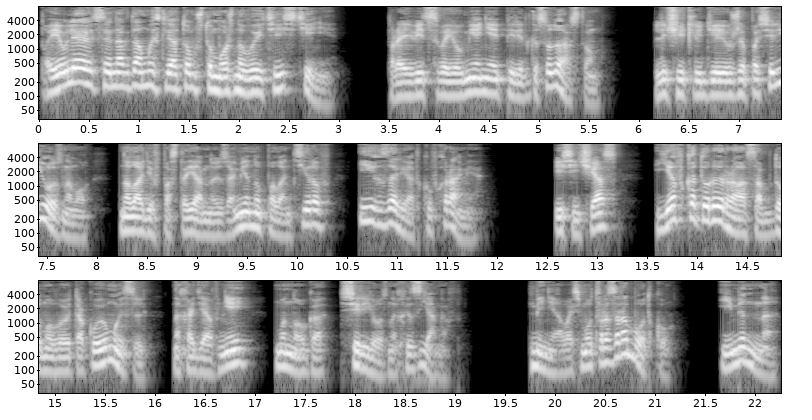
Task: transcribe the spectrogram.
Появляются иногда мысли о том, что можно выйти из тени, проявить свои умения перед государством, лечить людей уже по-серьезному, наладив постоянную замену палантиров и их зарядку в храме. И сейчас я в который раз обдумываю такую мысль, находя в ней много серьезных изъянов. Меня возьмут в разработку. Именно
